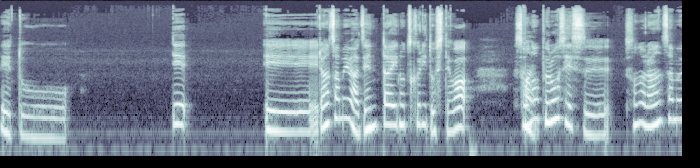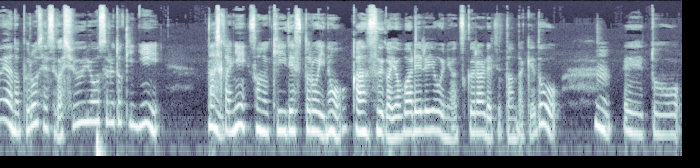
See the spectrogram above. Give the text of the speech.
えっ、と、で、えー、ランサムウェア全体の作りとしては、そのプロセス、そのランサムウェアのプロセスが終了するときに、確かにそのキーデストロイの関数が呼ばれるようには作られてたんだけど、うん。えっ、と、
